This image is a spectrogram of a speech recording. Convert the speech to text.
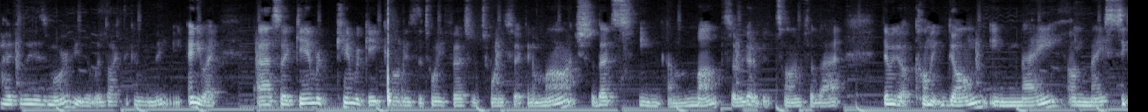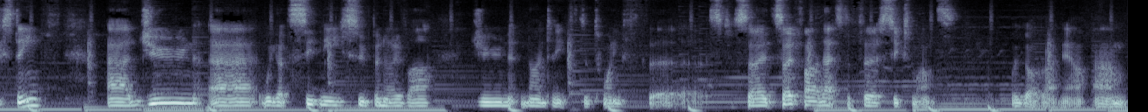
hopefully there's more of you that would like to come and meet me. Anyway. Uh, so Canberra, Canberra GeekCon is the 21st and 22nd of March, so that's in a month. So we've got a bit of time for that. Then we got Comic Gong in May on May 16th. Uh, June uh, we got Sydney Supernova June 19th to 21st. So, so far, that's the first six months we've got right now. Um,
